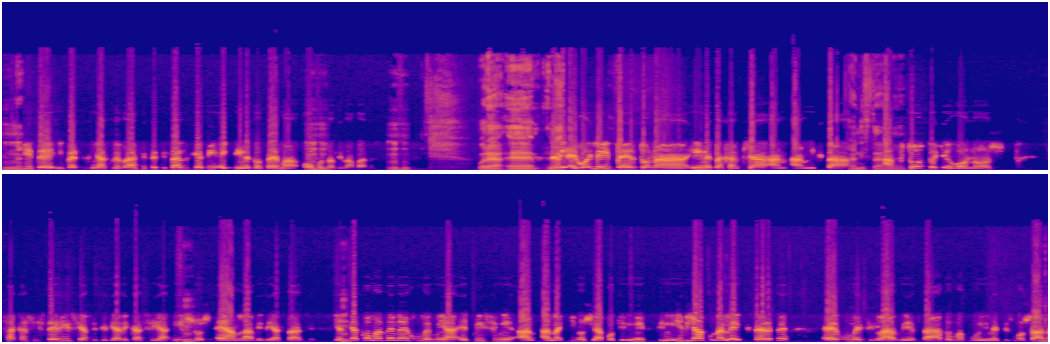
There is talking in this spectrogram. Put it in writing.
ναι. είτε υπέρ της μιας πλευράς είτε της άλλης γιατί εκεί είναι το θέμα όπως αντιλαμβάνεστε. Ωραία. Ε, δηλαδή, εγώ είμαι υπέρ το να είναι τα χαρτιά ανοιχτά. ανοιχτά ναι. Αυτό το γεγονός θα καθυστερήσει αυτή τη διαδικασία, ίσως εάν λάβει διαστάσεις. Γιατί ακόμα δεν έχουμε μια επίσημη ανακοίνωση από την ΜΙΤ την ίδια που να λέει, ξέρετε, έχουμε συλλάβει 7 άτομα που είναι της Μοσάτ.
